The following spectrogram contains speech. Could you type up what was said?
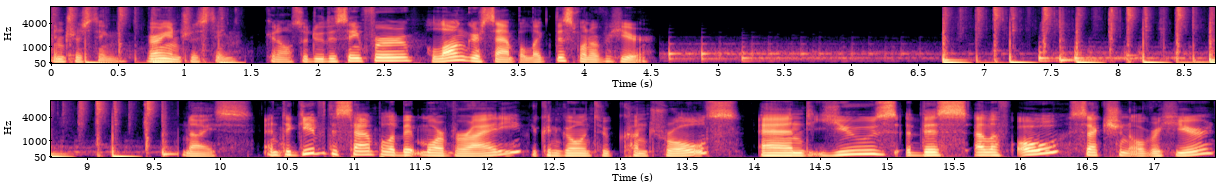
Interesting. Very interesting. You can also do the same for a longer sample like this one over here. Nice. And to give the sample a bit more variety, you can go into controls and use this LFO section over here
